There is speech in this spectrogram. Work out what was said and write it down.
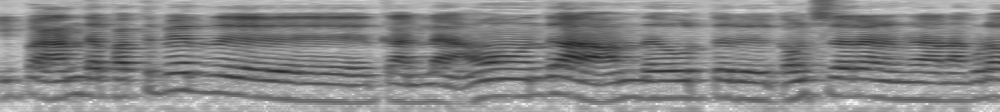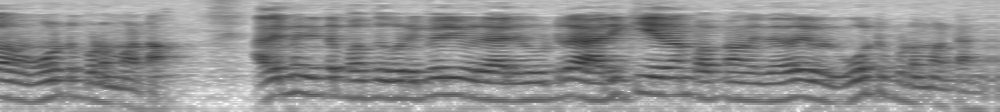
இப்போ அந்த பத்து பேர் இருக்கான்ல அவன் வந்து அந்த ஒருத்தர் கவுன்சிலராக இருந்தானா கூட அவன் ஓட்டு போட மாட்டான். அதேமாதிரி இந்த பத்து கோடி பேர் இவர் அறி- விட்டுற அறிக்கையை தான் பார்ப்பாங்க தவிர இவர் ஓட்டு போட மாட்டாங்க.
